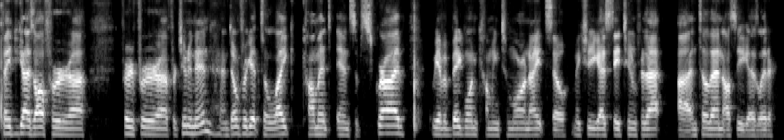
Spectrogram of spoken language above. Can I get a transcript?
thank you guys all for uh, for for uh, for tuning in. And don't forget to like, comment, and subscribe. We have a big one coming tomorrow night, so make sure you guys stay tuned for that. Uh, until then, I'll see you guys later.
